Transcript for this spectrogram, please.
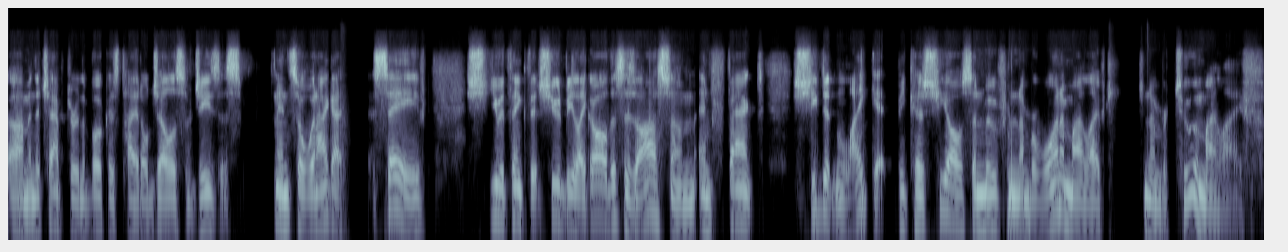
um, and the chapter in the book is titled "Jealous of Jesus." And so when I got saved, you would think that she would be like, "Oh, this is awesome." In fact, she didn't like it because she all of a sudden moved from number one in my life to number two in my life,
